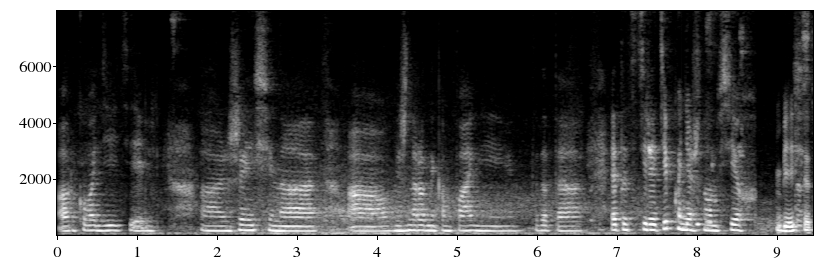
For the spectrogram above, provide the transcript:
а, руководитель, а, женщина а, в международной компании. Та-та-та. Этот стереотип, конечно, он всех бесит.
